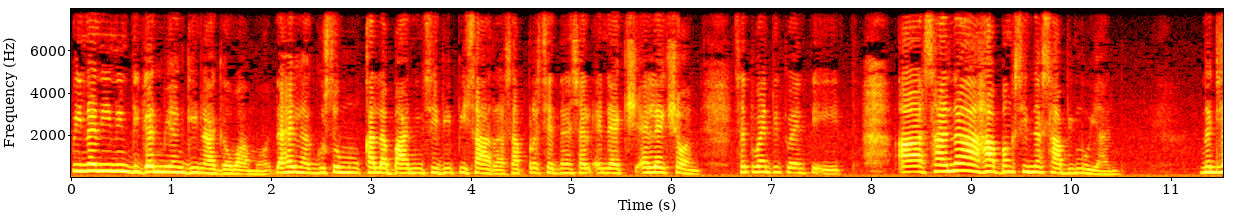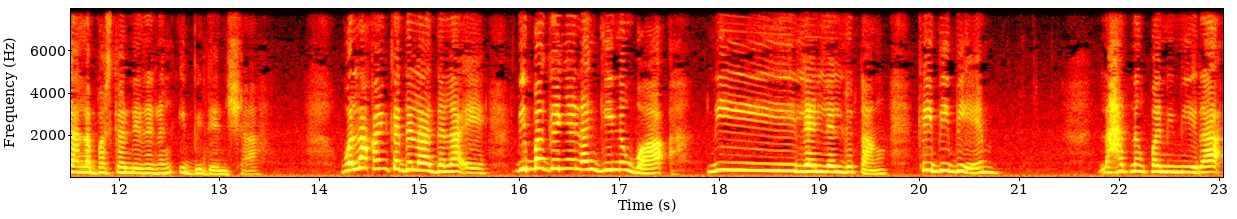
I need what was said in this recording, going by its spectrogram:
pinaninindigan mo yung ginagawa mo dahil nga gusto mong kalabanin si VP Sara sa presidential elec- election sa 2028. Ah sana habang sinasabi mo yan, naglalabas ka nila ng ebidensya wala kayong kadala-dala eh. Di ba ganyan ang ginawa ni Lenlen Lutang kay BBM? Lahat ng paninira,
